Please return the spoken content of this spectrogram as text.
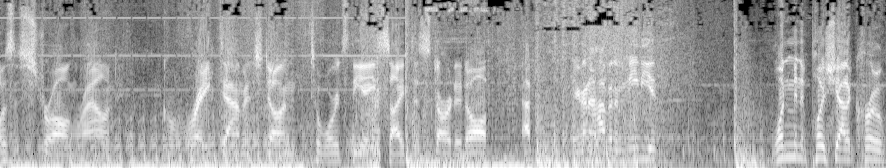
was a strong round. Great damage done towards the A side to start it off. They're going to have an immediate one-minute push out of KRÜ.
